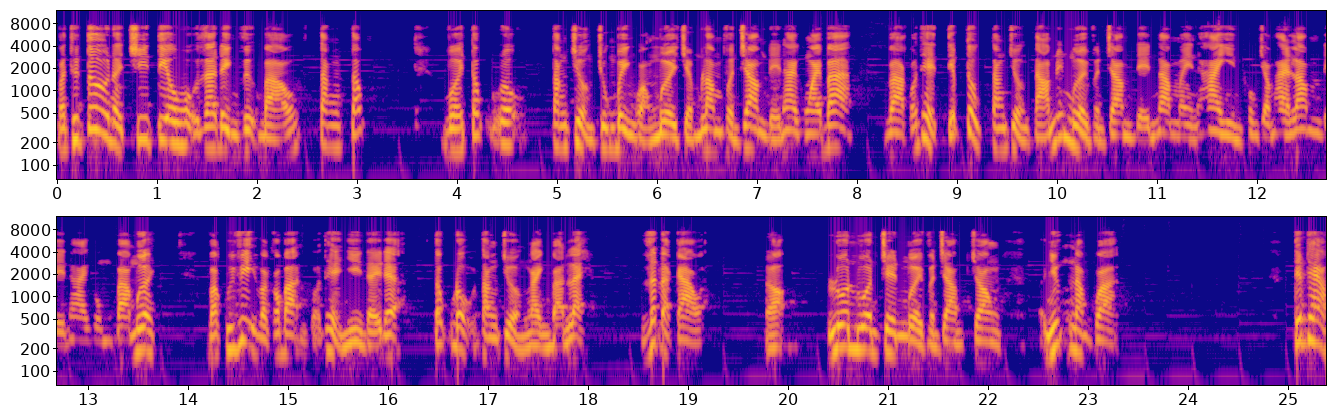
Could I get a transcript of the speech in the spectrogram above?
Và thứ tư là chi tiêu hộ gia đình dự báo tăng tốc với tốc độ tăng trưởng trung bình khoảng 10.5% đến 2023 và có thể tiếp tục tăng trưởng 8 đến 10% đến năm 2025 đến 2030. Và quý vị và các bạn có thể nhìn thấy đấy tốc độ tăng trưởng ngành bán lẻ rất là cao ạ. Đó, luôn luôn trên 10% trong những năm qua. Tiếp theo,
